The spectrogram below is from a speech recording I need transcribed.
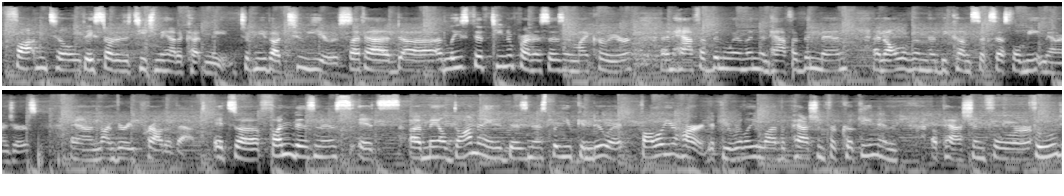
fought until they started to teach me how to cut meat. It took me about two years. I've had uh, at least 15 apprentices in my career, and half have been women and half have been men, and all of them have become successful meat managers, and I'm very proud of that. It's a fun business, it's a male dominated business, but you can do it. Follow your heart. If you really have a passion for cooking and a passion for food,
